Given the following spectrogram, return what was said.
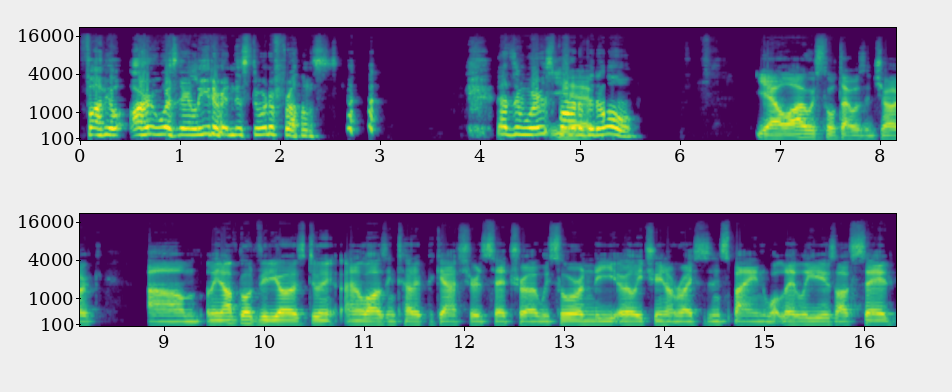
Fabio Aru was their leader in this Tour de France. That's the worst part yeah. of it all. Yeah, well, I always thought that was a joke. Um, I mean, I've got videos doing analyzing Tadej Pogacar, etc. We saw in the early tune-up races in Spain what level he is. I've said,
